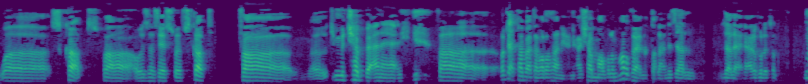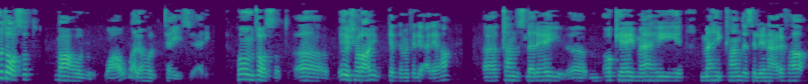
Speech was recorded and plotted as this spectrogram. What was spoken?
وسكوت ف أيزايا سويرف سكوت ف متشبع أنا يعني. فرجعت تابعتها مرة ثانية يعني عشان ما أظلمها وفعلا طلع نزال نزال يعني على قولتهم متوسط ما هو ال wow ولا هو التعيس يعني. هو متوسط آه إيش قدمت اللي عليها. آه كاندس لاراي آه okay ما هي ما هي كاندس اللي نعرفها.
